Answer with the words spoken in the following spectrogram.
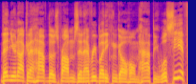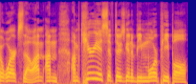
then you're not going to have those problems and everybody can go home happy. We'll see if it works though. I'm I'm I'm curious if there's going to be more people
